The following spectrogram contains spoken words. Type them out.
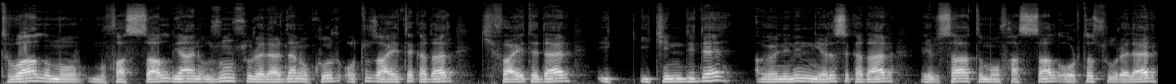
tıval mu mufassal yani uzun surelerden okur 30 ayete kadar kifayet eder. İkindide öğlenin yarısı kadar evsat-ı mufassal orta sureler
